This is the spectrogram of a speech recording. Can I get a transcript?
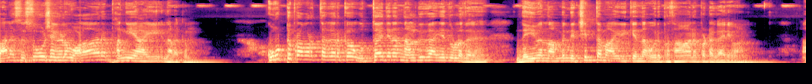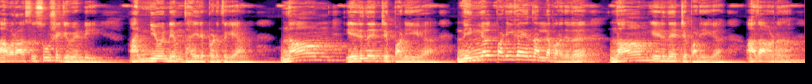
പല ശുശ്രൂഷകളും വളരെ ഭംഗിയായി നടക്കും. കൂട്ടുപ്രവർത്തകർക്ക് ഉത്തേജനം നൽകുക എന്നുള്ളത് ദൈവം നമ്മിൽ നിക്ഷിപ്തമായിരിക്കുന്ന ഒരു പ്രധാനപ്പെട്ട കാര്യമാണ്. അവർ ആ ശുശ്രൂഷയ്ക്ക് വേണ്ടി അന്യോന്യം ധൈര്യപ്പെടുത്തുകയാണ്. നാം എഴുന്നേറ്റ് പണിയുക. നിങ്ങൾ പണിയുക എന്നല്ല പറഞ്ഞത് നാം എഴുന്നേറ്റ് പണിയുക. അതാണ്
